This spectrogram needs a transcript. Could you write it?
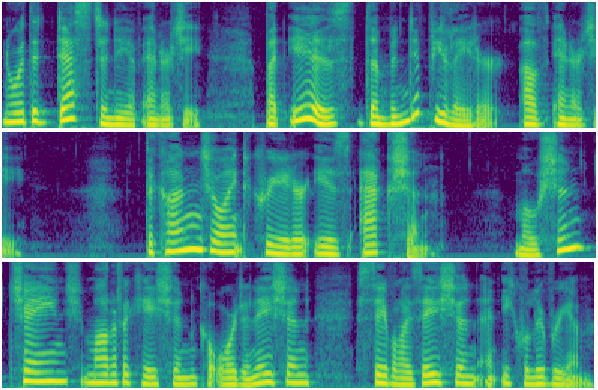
nor the destiny of energy, but is the manipulator of energy. The conjoint creator is action motion, change, modification, coordination, stabilization, and equilibrium.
